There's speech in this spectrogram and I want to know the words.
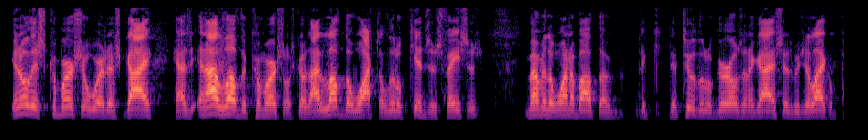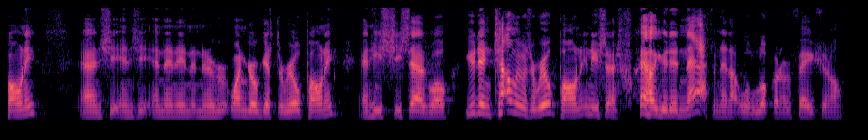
You know this commercial where this guy has, and I love the commercials because I love to watch the little kids' faces. Remember the one about the, the, the two little girls and the guy says, "Would you like a pony?" And she and she and then and one girl gets the real pony, and he she says, "Well, you didn't tell me it was a real pony." And he says, "Well, you didn't ask." And then that little look on her face, you know.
